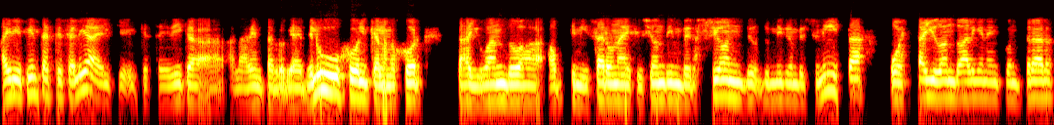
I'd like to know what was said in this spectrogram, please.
hay distintas especialidades, el que, el que se dedica a la venta de propiedades de lujo, el que a lo mejor está ayudando a, a optimizar una decisión de inversión de, de, un microinversionista, o está ayudando a alguien a encontrar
